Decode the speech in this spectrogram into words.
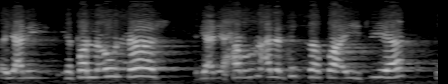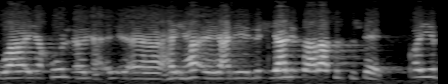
يعني يطلعون ناس يعني يحرضون على الفتنة الطائفية ويقول آه، آه، هيها يعني يا لثارات الحسين طيب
